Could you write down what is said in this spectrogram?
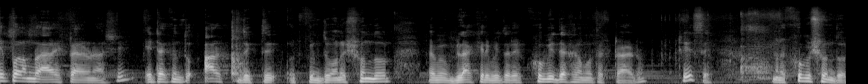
এরপর আমরা আরেকটা আয়রনে আসি। এটা কিন্তু আর দেখতে কিন্তু অনেক সুন্দর এবং ব্ল্যাকের ভিতরে খুবই দেখার মতো একটা আয়রন ঠিক আছে? মানে খুবই সুন্দর।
